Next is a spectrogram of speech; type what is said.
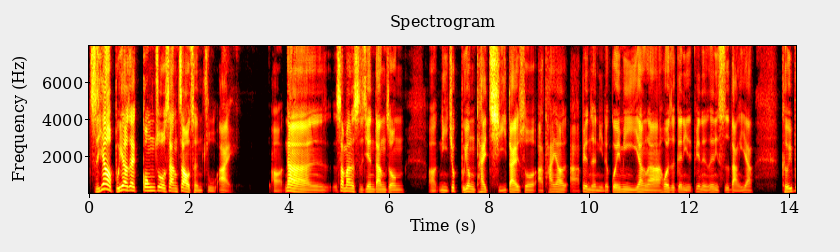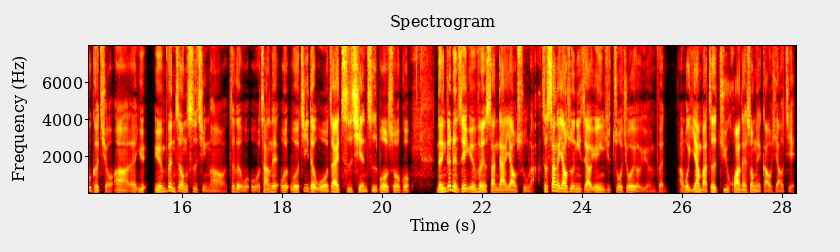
只要不要在工作上造成阻碍啊，那上班的时间当中啊，你就不用太期待说啊，她要啊变成你的闺蜜一样啦，或者是跟你变成跟你死党一样。可遇不可求啊，缘缘分这种事情啊，这个我我常在我我记得我在之前直播说过，人跟人之间缘分有三大要素啦，这三个要素你只要愿意去做，就会有缘分啊。我一样把这句话再送给高小姐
